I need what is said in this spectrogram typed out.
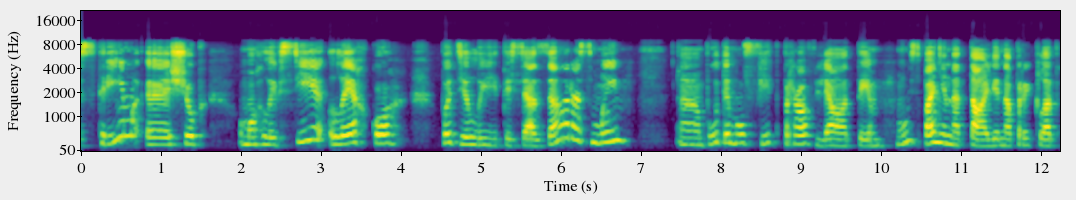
стрім, щоб могли всі легко поділитися. Зараз ми е, будемо відправляти. Ось пані Наталі, наприклад,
